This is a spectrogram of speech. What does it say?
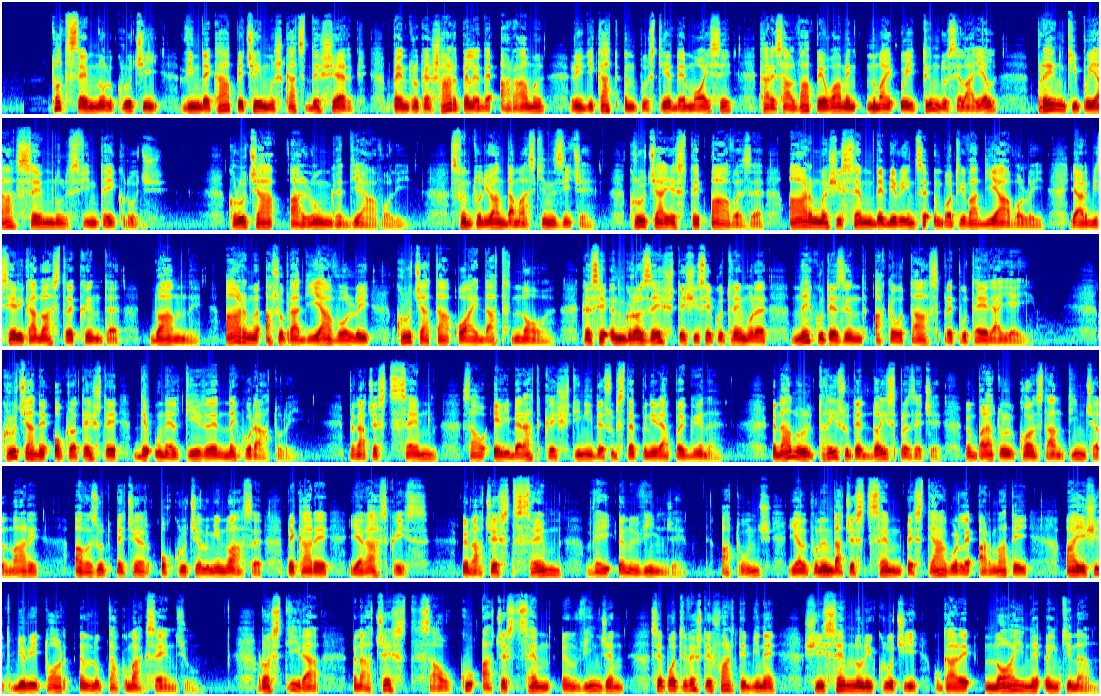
Tot semnul crucii vindeca pe cei mușcați de șerpi, pentru că șarpele de aramă ridicat în pustie de Moise, care salva pe oameni numai uitându-se la el, preînchipuia semnul Sfintei Cruci. Crucea alungă diavolii. Sfântul Ioan Damaschin zice, Crucea este pavăză, armă și semn de biruință împotriva diavolului, iar biserica noastră cântă, Doamne, armă asupra diavolului, crucea ta o ai dat nouă că se îngrozește și se cutremură, necutezând a căuta spre puterea ei. Crucea ne ocrotește de uneltirile necuratului. Prin acest semn s-au eliberat creștinii de sub stăpânirea păgână. În anul 312, împăratul Constantin cel Mare a văzut pe cer o cruce luminoasă pe care era scris, În acest semn vei învinge. Atunci, el punând acest semn pe steagurile armatei, a ieșit biruitor în lupta cu Maxențiu. Rostirea în acest sau cu acest semn învingem se potrivește foarte bine și semnului crucii cu care noi ne închinăm.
